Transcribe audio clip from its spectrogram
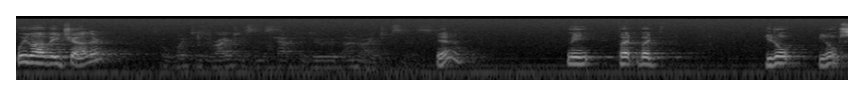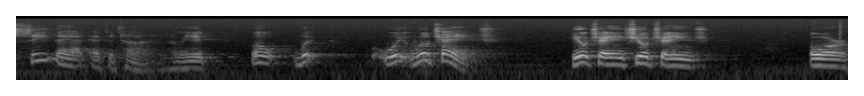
We love each other. Yeah. I mean, but but you don't you don't see that at the time. I mean, it. Well, we, we we'll change. He'll change. She'll change. Or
